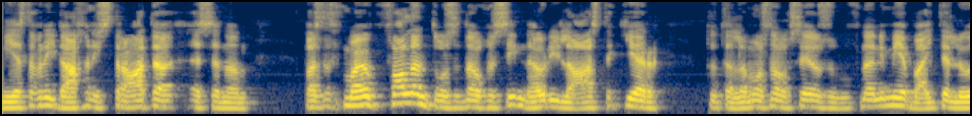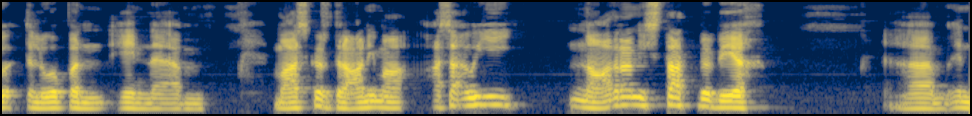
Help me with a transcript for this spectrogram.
meeste van die dag in die strate is en dan was dit vir my opvallend. Ons het nou gesien nou die laaste keer toe hulle ons nog sê ons hoef nou nie meer buite lo te loop en en ehm um, maskers dra nie, maar as 'n ou hier nader aan die stad beweeg ehm um, en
